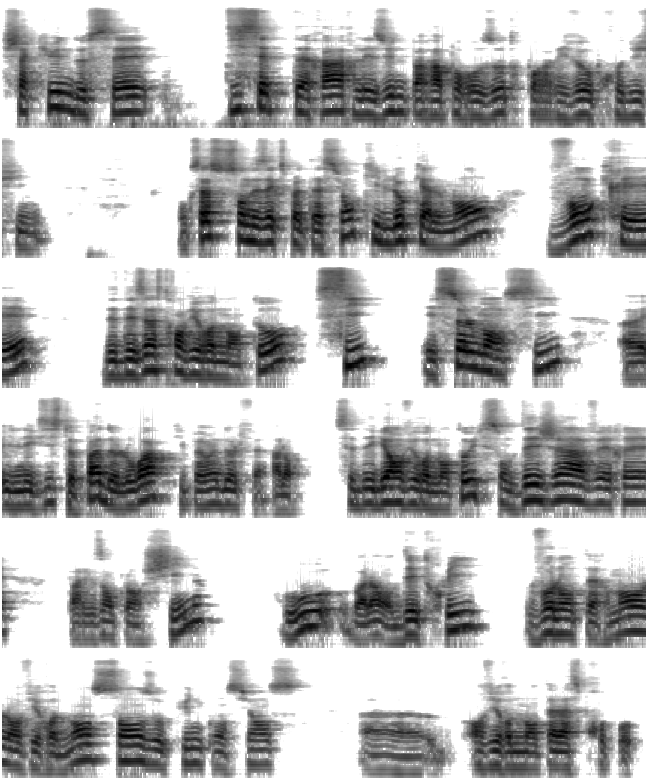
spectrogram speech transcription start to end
chacune de ces 17 terres rares les unes par rapport aux autres pour arriver au produit fini. Donc ça, ce sont des exploitations qui localement vont créer des désastres environnementaux si et seulement si euh, il n'existe pas de loi qui permet de le faire. Alors, ces dégâts environnementaux, ils sont déjà avérés, par exemple en Chine, où voilà, on détruit volontairement l'environnement sans aucune conscience euh, environnementale à ce propos.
